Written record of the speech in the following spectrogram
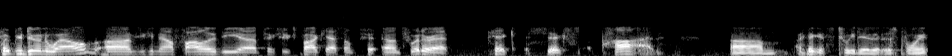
Hope you're doing well. Um, you can now follow the uh, Pick Six podcast on on Twitter at Pick Six Pod. Um, I think it's tweeted at this point.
